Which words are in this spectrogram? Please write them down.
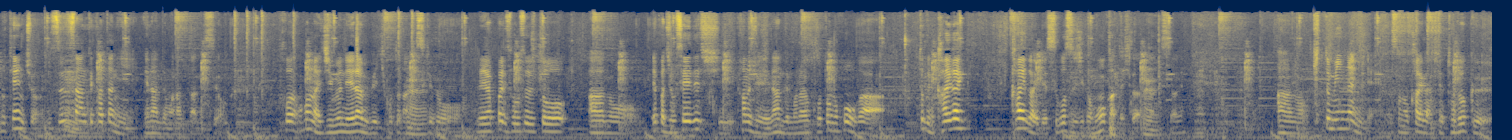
の店長の三津さんって方に選んでもらったんですよ、本来自分で選ぶべきことなんですけど、でやっぱりそうするとあのやっぱ女性ですし彼女に選んでもらうことの方が特に海外海外で過ごす時間も多かった人だったんですよね、あのきっとみんなにねその海外の人に届く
